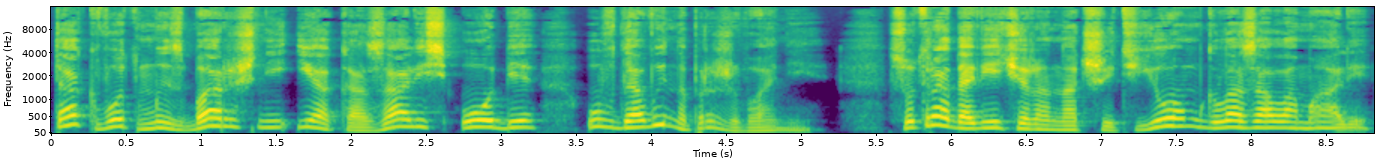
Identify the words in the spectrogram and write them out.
Так вот мы с барышней и оказались обе у вдовы на проживании. С утра до вечера над шитьем глаза ломали,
